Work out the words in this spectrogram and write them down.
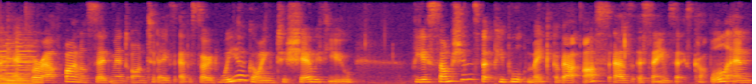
Okay, for our final segment on today's episode, we are going to share with you the assumptions that people make about us as a same sex couple and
